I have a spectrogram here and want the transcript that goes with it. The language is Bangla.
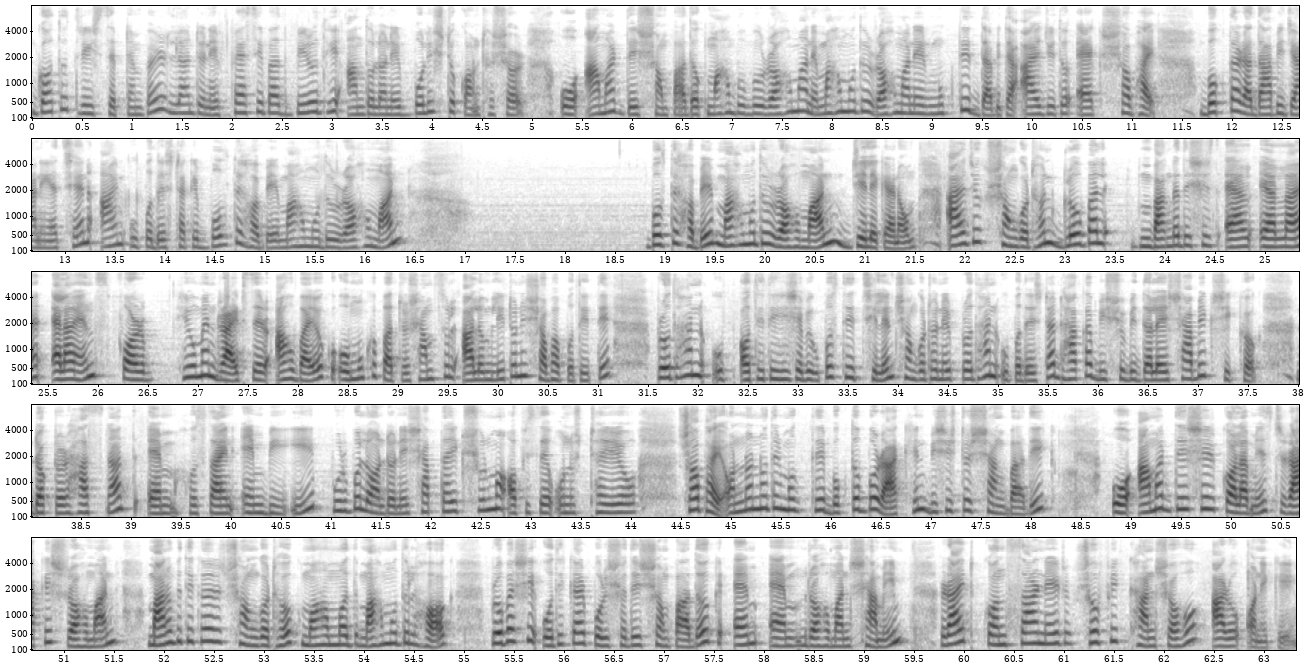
গত ত্রিশ সেপ্টেম্বর লন্ডনে ফ্যাসিবাদ বিরোধী আন্দোলনের বলিষ্ঠ কণ্ঠস্বর ও আমার দেশ সম্পাদক মাহবুবুর রহমান মাহমুদুর রহমানের মুক্তির দাবিতে আয়োজিত এক সভায় বক্তারা দাবি জানিয়েছেন, আইন উপদেষ্টাকে বলতে হবে মাহমুদুর রহমান, বলতে হবে মাহমুদুর রহমান জেলে কেন? আয়োজক সংগঠন global Bangladeshi alliance for human রাইটসের আহ্বায়ক ও মুখপাত্র শামসুল আলম লিটনের সভাপতিত্বে প্রধান অতিথি হিসেবে উপস্থিত ছিলেন সংগঠনের প্রধান উপদেষ্টা, ঢাকা বিশ্ববিদ্যালয়ের সাবেক শিক্ষক doctor Hasnat M Hossain, MBE, পূর্ব লন্ডনের সাপ্তাহিক সুরমা অফিসে অনুষ্ঠেয় সভায় অন্যান্যদের মধ্যে বক্তব্য রাখেন বিশিষ্ট সাংবাদিক ও আমার দেশের কলামিস্ট রাকেশ রহমান, মানবাধিকার সংগঠক মোহাম্মদ মাহমুদুল হক, প্রবাসী অধিকার পরিষদের সম্পাদক M M Rahman Shamim, right কনসার্নের Shafiq খানসহ আরও অনেকে।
